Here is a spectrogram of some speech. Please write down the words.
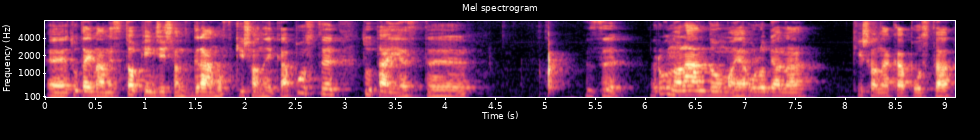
E, Tutaj mamy 150 gramów kiszonej kapusty. Tutaj jest e, z Runolandu, moja ulubiona kiszona kapusta.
